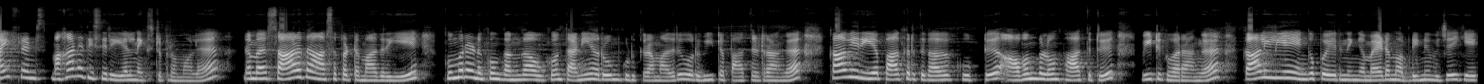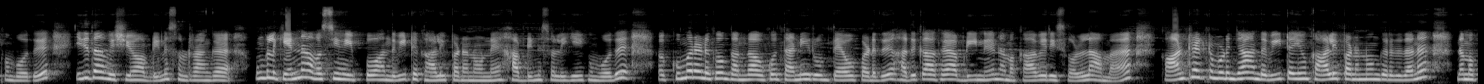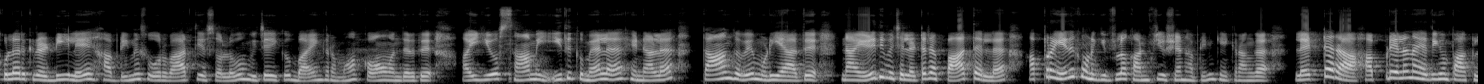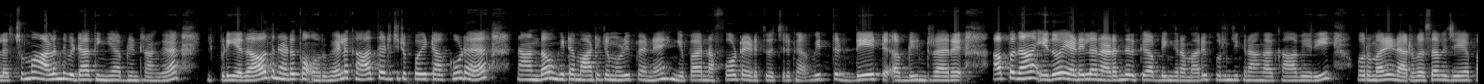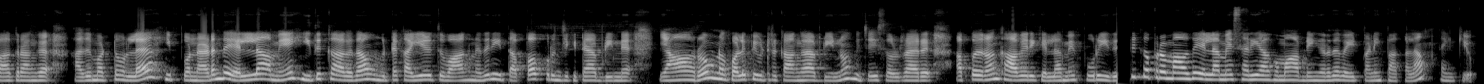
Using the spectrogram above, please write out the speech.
Hi friends Mahanadi serial next ப்ரோமோவில் நம்ம சாரதா ஆசைப்பட்ட மாதிரியே குமரனுக்கும் கங்காவுக்கும் தனியாக ரூம் கொடுக்குற மாதிரி ஒரு வீட்டை பார்த்துடுறாங்க. காவேரியை பார்க்கறதுக்காக கூப்பிட்டு அவங்களும் பார்த்துட்டு வீட்டுக்கு வராங்க. காலையிலேயே எங்கே போயிருந்தீங்க மேடம் அப்படின்னு விஜய் கேட்கும்போது இதுதான் விஷயம் அப்படின்னு சொல்கிறாங்க உங்களுக்கு என்ன அவசியம் இப்போது அந்த வீட்டை காலி பண்ணணும்னு? அப்படின்னு சொல்லி கேட்கும்போது குமரனுக்கும் கங்காவுக்கும் தனி ரூம் தேவைப்படுது. அதுக்காக அப்படின்னு நம்ம காவேரி சொல்லாமல் கான்ட்ராக்ட் முடிஞ்சால் அந்த வீட்டையும் காலி பண்ணணுங்கிறது தானே நமக்குள்ளே இருக்கிற டீலே அப்படின்னு ஒரு வார்த்தையை சொல்லவும் விஜய்க்கு பயங்கரமாக கோவம் வந்துடுது ஐயோ சாமி இதுக்கு மேலே என்னால் தாங்கவே முடியாது. நான் எழுதி வச்ச லெட்டரை பார்த்தல அப்புறம் எதுக்கு உனக்கு இவ்வளோ கன்ஃபியூஷன் அப்படின்னு கேட்குறாங்க லெட்டரா அப்படியெல்லாம் நான் எதையும் பார்க்கல. சும்மா அளந்து விடாதீங்க அப்படின்றாங்க. இப்படி ஏதாவது நடக்கும். ஒரு வேளை காத்தடிச்சிட்டு போயிட்டா கூட நான் தான் உங்ககிட்ட மாட்டிட்டு முடிப்பேன்னு இங்கே பாரு நான் ஃபோட்டோ எடுத்து வச்சுருக்கேன். வித் டேட் அப்படின்றாரு. அப்போ தான் ஏதோ இடையில நடந்திருக்கு அப்படிங்கிற மாதிரி புரிஞ்சுக்கிறாங்க காவேரி. ஒரு மாதிரி நர்வஸாக விஜயை பார்க்குறாங்க. அது மட்டும் இல்லை இப்போ நடந்த எல்லாமே இதுக்காக தான் உங்ககிட்ட கையெழுத்து வாங்கினது நீ தப்பாக புரிஞ்சுக்கிட்ட அப்படின்னு யாரோ உன்னை குழப்பி விட்டுருக்காங்க அப்படின்னும் விஜய் சொல்கிறாரு அப்போ தான் காவேரிக்கு எல்லாமே புரியுது. இதுக்கப்புறமாவது எல்லாமே சரியாகுமா அப்படிங்கிறத வெயிட் பண்ணி பார்க்கலாம். தேங்க்யூ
